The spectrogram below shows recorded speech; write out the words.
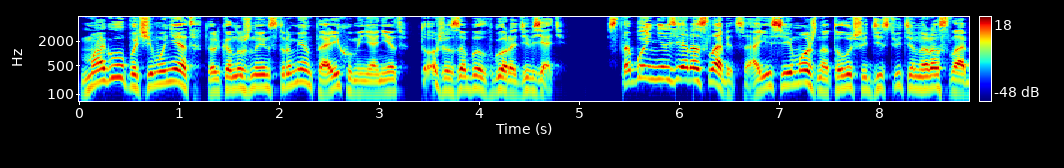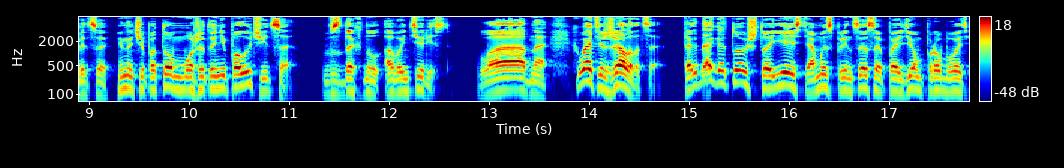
«Могу, почему нет? Только нужны инструменты, а их у меня нет. Тоже забыл в городе взять». «С тобой нельзя расслабиться, а если и можно, то лучше действительно расслабиться, иначе потом может и не получиться», — вздохнул авантюрист. «Ладно, хватит жаловаться. Тогда готовь, что есть, а мы с принцессой пойдем пробовать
